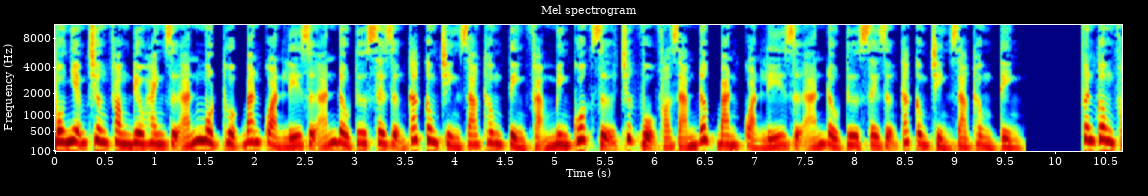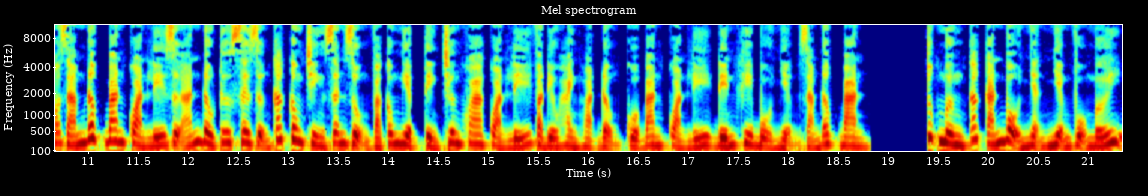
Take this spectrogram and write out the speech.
Bổ nhiệm trường phòng điều hành dự án một thuộc Ban Quản lý Dự án Đầu tư xây dựng các công trình giao thông tỉnh Phạm Minh Quốc giữ chức vụ Phó Giám đốc Ban Quản lý Dự án Đầu tư xây dựng các công trình giao thông tỉnh. Phân công Phó Giám đốc Ban Quản lý Dự án Đầu tư xây dựng các công trình dân dụng và công nghiệp tỉnh Trương Khoa quản lý và điều hành hoạt động của Ban Quản lý đến khi bổ nhiệm Giám đốc Ban. Chúc mừng các cán bộ nhận nhiệm vụ mới.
